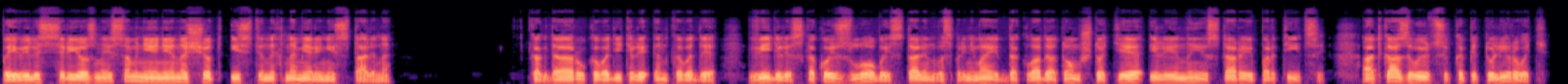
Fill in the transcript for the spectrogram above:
появились серьезные сомнения насчет истинных намерений Сталина. Когда руководители НКВД видели, с какой злобой Сталин воспринимает доклады о том, что те или иные старые партийцы отказываются капитулировать,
